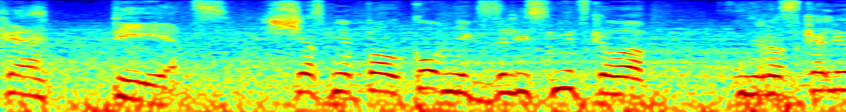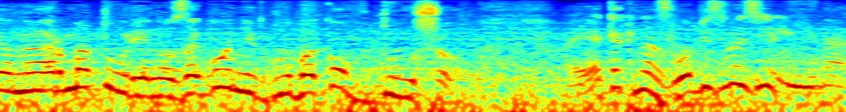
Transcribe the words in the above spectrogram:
Капец! Сейчас мне полковник Залесницкого раскаленную арматурину загонит глубоко в душу. А я как назло без вазелина.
